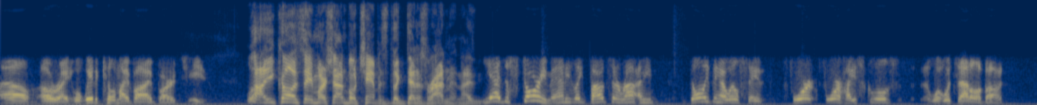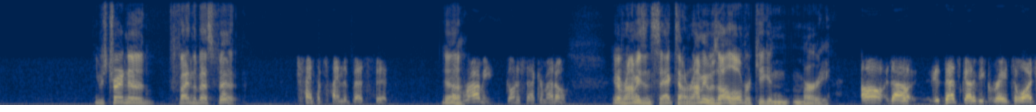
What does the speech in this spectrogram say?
Oh, all right. Well, way to kill my vibe, Bart. Jeez. Well, you call it, say, MarJon Beauchamp is like Dennis Rodman. I, Yeah, the story, man. He's like bouncing around. I mean, the only thing I will say, four four high schools. What, what's that all about? he was trying to find the best fit. Trying to find the best fit. Yeah. Like Rami going to Sacramento. Yeah, Rami's in Sacktown. Rami was all over Keegan Murray. Oh, now it- that's got to be great to watch.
